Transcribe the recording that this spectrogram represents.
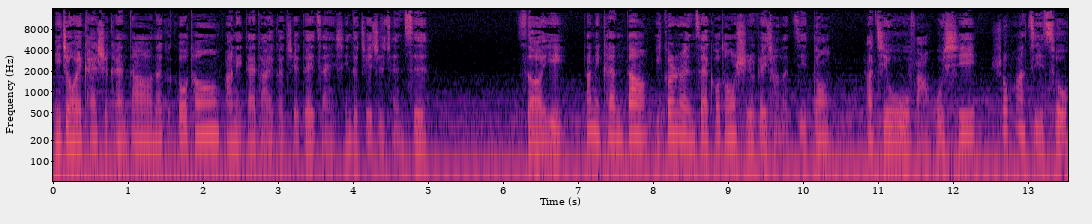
你就会开始看到那个沟通把你带到一个绝对崭新的觉知层次。所以，当你看到一个人在沟通时非常的激动，他几乎无法呼吸，说话急促，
